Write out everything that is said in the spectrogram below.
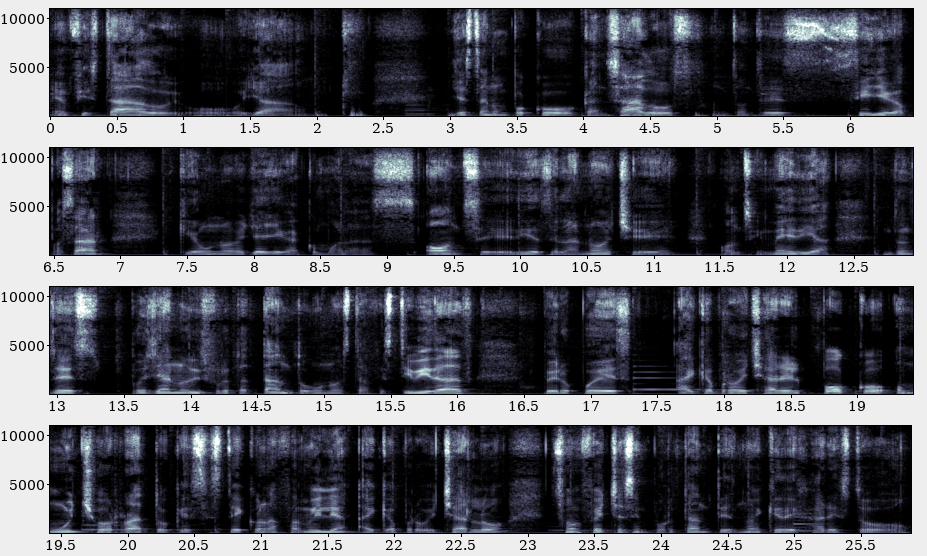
enfiestado o ya, ya están un poco cansados. Entonces llega a pasar que uno ya llega como a las 11, 10 de la noche, 11 y media, entonces pues ya no disfruta tanto uno esta festividad, pero pues hay que aprovechar el poco o mucho rato que se esté con la familia, hay que aprovecharlo, son fechas importantes, no hay que dejar esto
